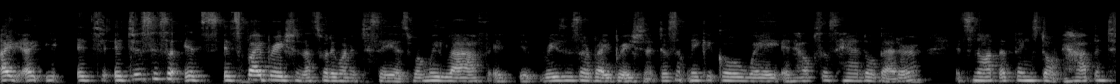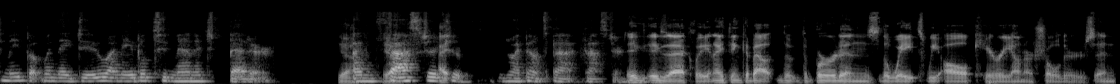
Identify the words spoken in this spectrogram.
I, I, it's, it just is, a, it's, it's vibration. That's what I wanted to say is when we laugh, it, it raises our vibration. It doesn't make it go away. It helps us handle better. It's not that things don't happen to me, but when they do, I'm able to manage better. Yeah. I'm yeah. faster I, to, you know, I bounce back faster. Exactly. And I think about the, the burdens, the weights we all carry on our shoulders. And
